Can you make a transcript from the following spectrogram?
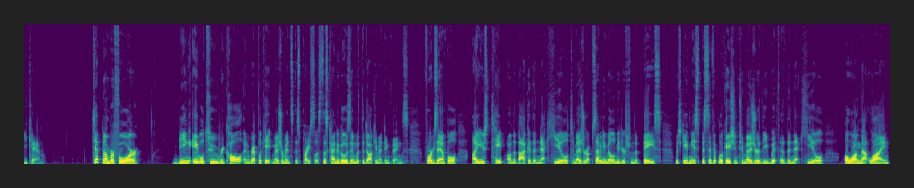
you can. Tip number four, being able to recall and replicate measurements is priceless. This kind of goes in with the documenting things. For example, I used tape on the back of the neck heel to measure up 70 millimeters from the base, which gave me a specific location to measure the width of the neck heel along that line,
